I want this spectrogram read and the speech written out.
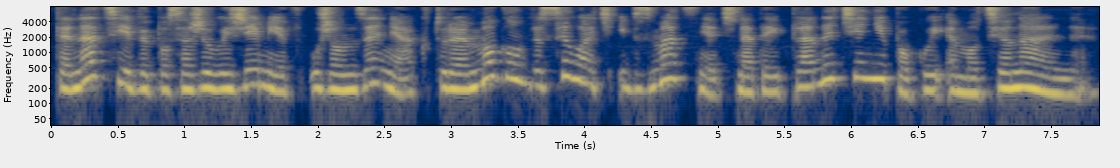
Te nacje wyposażyły Ziemię w urządzenia, które mogą wysyłać i wzmacniać na tej planecie niepokój emocjonalny.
